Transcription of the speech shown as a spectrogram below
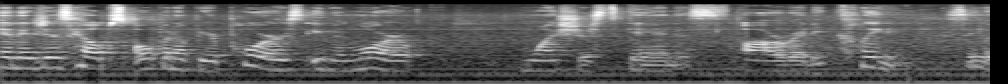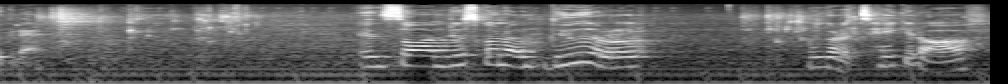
and it just helps open up your pores even more once your skin is already clean. See, look at that. And so I'm just gonna do the, we're gonna take it off.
